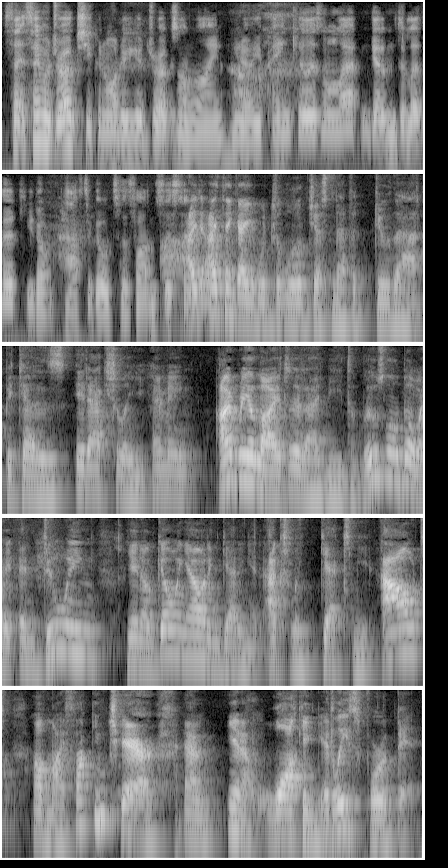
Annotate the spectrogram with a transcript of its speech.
Same with drugs. You can order your drugs online. You know your painkillers and all that, and get them delivered. You don't have to go to the pharmacist. I. I think I would will just never do that because it actually. I mean, I realized that I need to lose a little bit of weight, and doing you know going out and getting it actually gets me out of my fucking chair and you know walking at least for a bit.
